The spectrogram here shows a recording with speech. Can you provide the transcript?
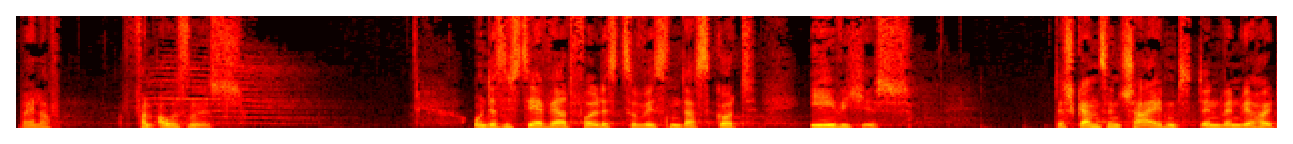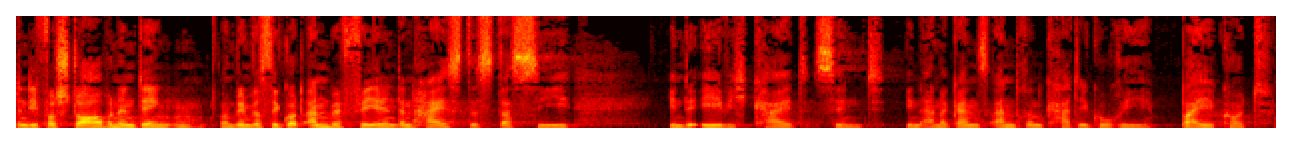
weil er von außen ist. Und das ist sehr wertvoll, das zu wissen, dass Gott ewig ist. Das ist ganz entscheidend, denn wenn wir heute an die Verstorbenen denken und wenn wir sie Gott anbefehlen, dann heißt es, dass sie in der Ewigkeit sind, in einer ganz anderen Kategorie, bei Gott.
